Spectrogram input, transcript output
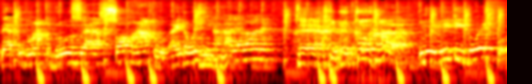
na época do Mato Grosso era só mato. Ainda hoje tem jacaré lá, né? É. em 82, pô,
